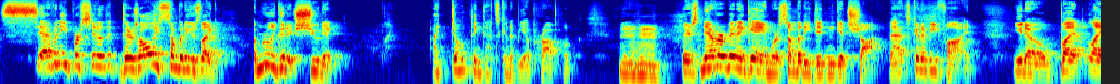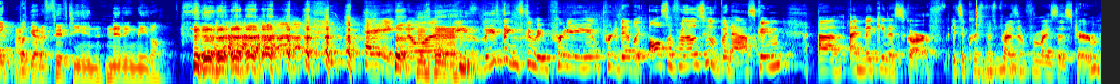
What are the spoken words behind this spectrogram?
70% of the there's always somebody who's like, I'm really good at shooting. I don't think that's going to be a problem. You know? There's never been a game where somebody didn't get shot. That's going to be fine. You know, but like, I've but got a 50 in knitting needle. Hey, you know what? these, these things can be pretty pretty deadly. Also, for those who have been asking, uh, I'm making a scarf. It's a Christmas present for my sister.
